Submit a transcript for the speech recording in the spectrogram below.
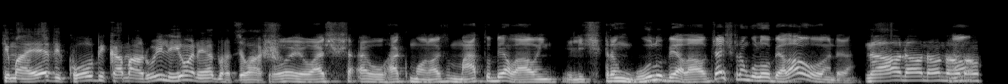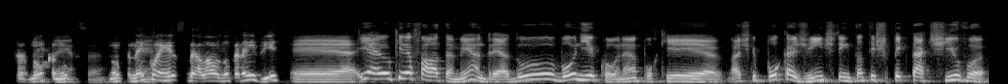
Kimaev, Kobe, Camaru e Leon Edwards, eu acho. Pô, eu acho que o Rakhmonov mata o Belal, hein? Ele estrangula o Belal. Já estrangulou o Belal, André? Não, não, não, não, não. não nunca, nunca, nunca, nem conheço o Belal, nunca nem vi. É, e aí eu queria falar também, André, do Bo Nickel, né? Porque acho que pouca gente tem tanta expectativa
